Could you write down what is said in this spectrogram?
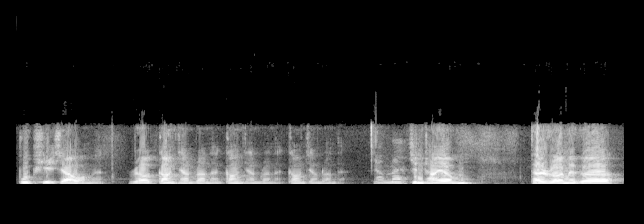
不撇下我们，然后刚强壮胆，刚强壮胆，刚强壮胆。阿门。经常要，他说那个，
